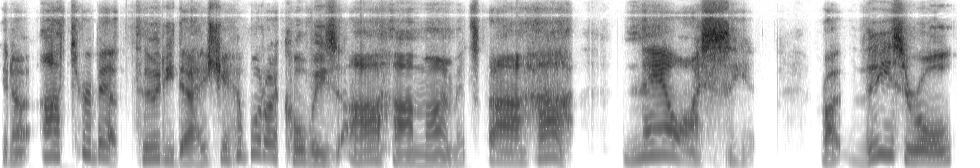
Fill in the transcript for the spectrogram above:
you know, after about 30 days, you have what I call these aha moments. Aha, now I see it, right? These are all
